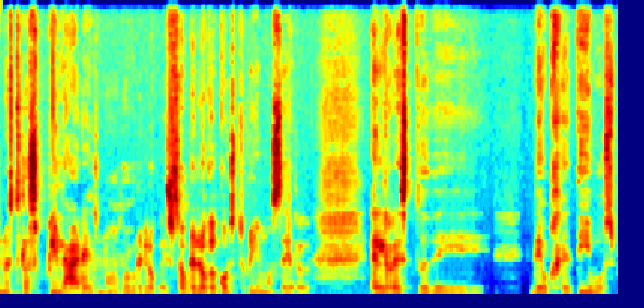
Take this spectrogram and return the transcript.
nuestros pilares, ¿no? sobre, lo, sobre lo que construimos el, el resto de, de objetivos.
